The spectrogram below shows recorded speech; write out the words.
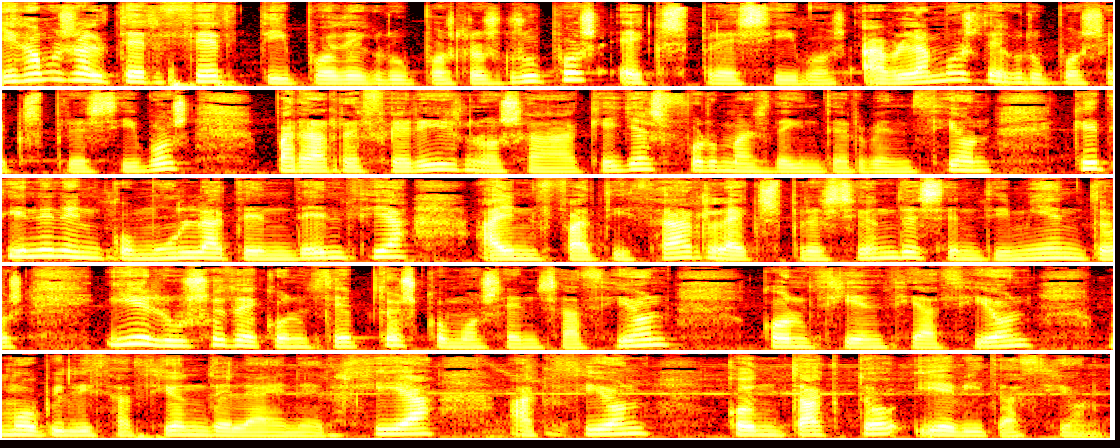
Llegamos al tercer tipo de grupos, los grupos expresivos. Hablamos de grupos expresivos para referirnos a aquellas formas de intervención que tienen en común la tendencia a enfatizar la expresión de sentimientos y el uso de conceptos como sensación, concienciación, movilización de la energía, acción, contacto y evitación.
